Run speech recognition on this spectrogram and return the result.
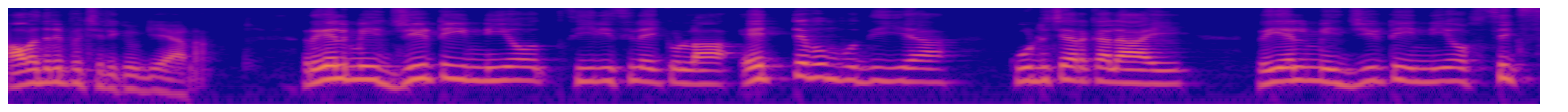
അവതരിപ്പിച്ചിരിക്കുകയാണ്. റിയൽമി ജി ടി നിയോ സീരീസിലേക്കുള്ള ഏറ്റവും പുതിയ കൂട്ടിച്ചേർക്കലായി Realme G T Neo six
